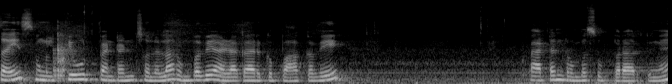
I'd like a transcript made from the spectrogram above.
சைஸ் உங்களுக்கு க்யூட் பெண்டன்ட் சொல்லலாம். ரொம்பவே அழகாக இருக்குது பார்க்கவே. பேட்டர்ன் ரொம்ப சூப்பராக இருக்குங்க.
